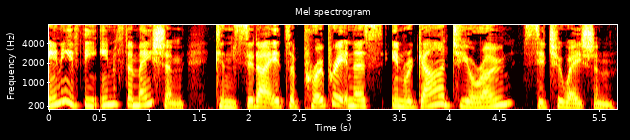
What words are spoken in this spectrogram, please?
any of the information, consider its appropriateness in regard to your own situation.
